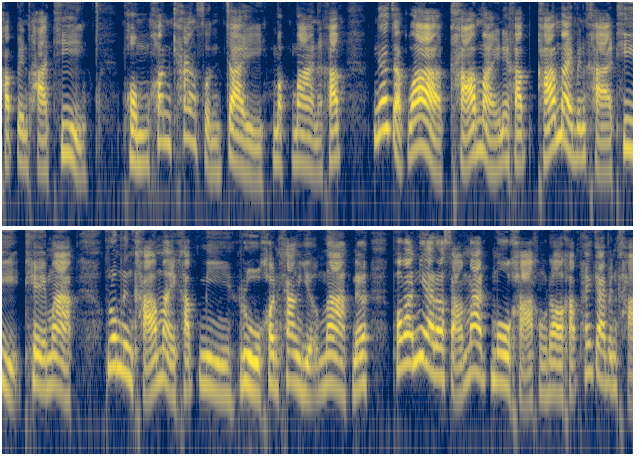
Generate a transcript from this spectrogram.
ครับเป็นพาร์ทที่ผมค่อนข้างสนใจมากๆนะครับ เนื่องจากว่าขาใหม่นะครับขาใหม่เป็นขาที่เท่มาก รวมถึงขาใหม่ครับมีรูค่อนข้างเยอะมากเนะเพราะว่าเนี่ยเราสามารถโมขาของเราครับให้กลายเป็นขา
